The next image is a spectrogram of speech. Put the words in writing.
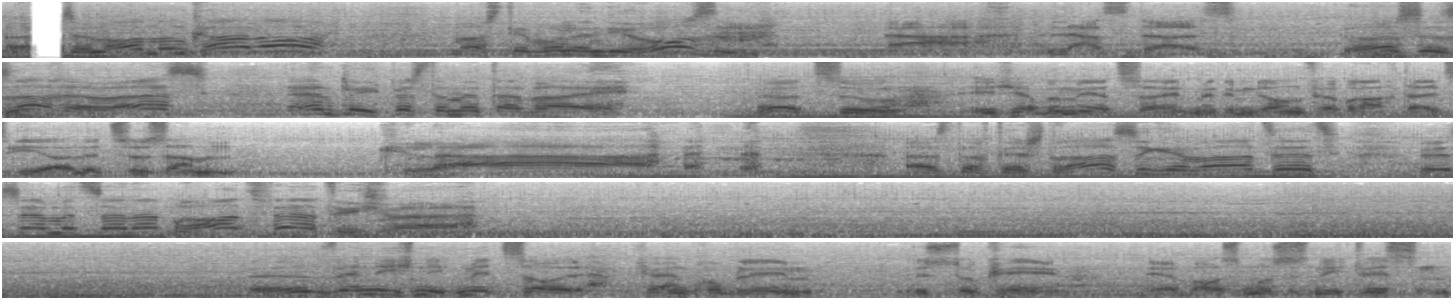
Alles in Ordnung, Carlo? Machst dir wohl in die Hosen? Ach, lass das. Große Sache, was? Endlich bist du mit dabei. Hör zu, ich habe mehr Zeit mit dem Don verbracht als ihr alle zusammen. Klar. Hast auf der Straße gewartet, bis er mit seiner Braut fertig war. Äh, wenn ich nicht mit soll, kein Problem. Ist okay. Der Boss muss es nicht wissen.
